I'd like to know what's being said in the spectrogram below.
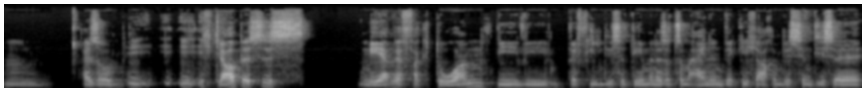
Hm, also ich, ich, glaube, es ist mehrere Faktoren, wie, wie bei vielen dieser Themen. Also zum einen wirklich auch ein bisschen diese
